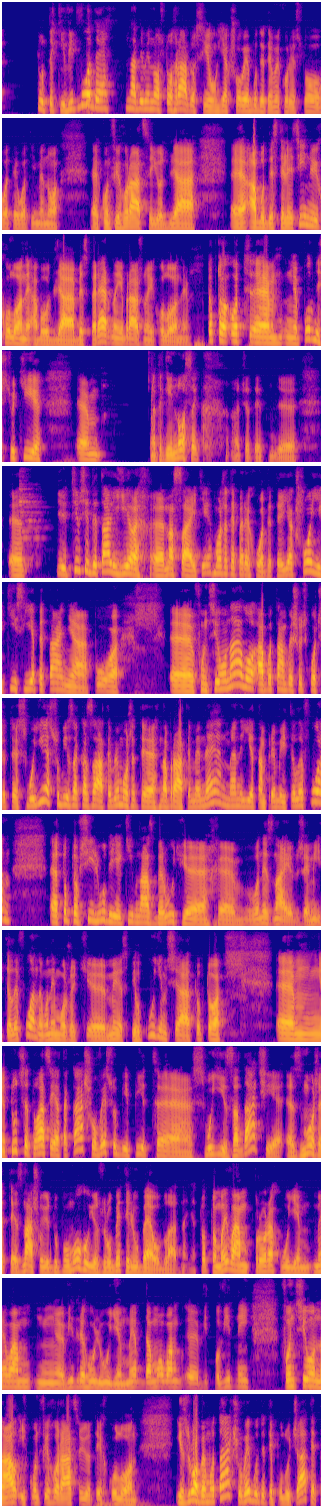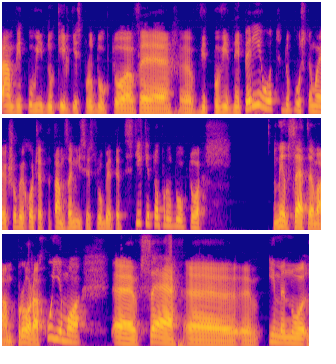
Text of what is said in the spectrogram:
тут такі відводи на 90 градусів, якщо ви будете використовувати от іменно е, конфігурацію для е, або дистиляційної колони, або для безперервної бражної колони. Тобто, от е, повністю ті такий носик, ці всі деталі є на сайті, можете переходити. Якщо якісь є питання по функціоналу, або там ви щось хочете своє собі заказати, ви можете набрати мене. У мене є там прямий телефон. Е, Тобто, всі люди, які в нас беруть, е, е, вони знають вже мій телефон, вони можуть, е, ми спілкуємося. Тобто тут ситуація така, що ви собі під е, свої задачі е, зможете з нашою допомогою зробити любе обладнання. Тобто, ми вам прорахуємо, ми вам відрегулюємо, ми дамо вам е, відповідний функціонал і конфігурацію тих колон. І зробимо так, що ви будете получати там відповідну кількість продукту в, відповідний період. Допустимо, якщо ви хочете там за місяць робити стільки то продукту, ми все це вам прорахуємо. е, Все е, е, іменно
